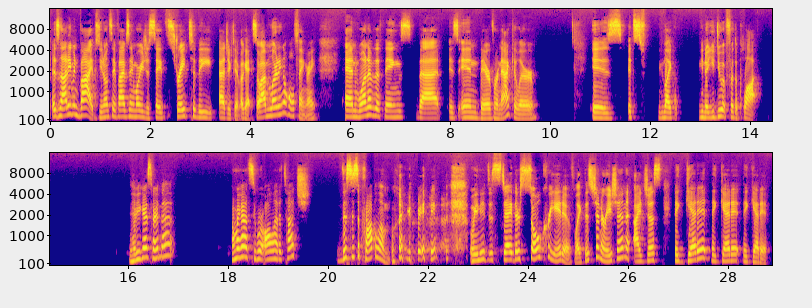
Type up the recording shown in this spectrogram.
it's not even vibes. You don't say vibes anymore. You just say straight to the adjective. Okay, so I'm learning a whole thing, right? And one of the things that is in their vernacular is it's like, you know, you do it for the plot. Have you guys heard that? Oh my God, see, we're all out of touch. This is a problem. like, we, need, we need to stay. They're so creative. Like this generation, I just, they get it, they get it, they get it.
